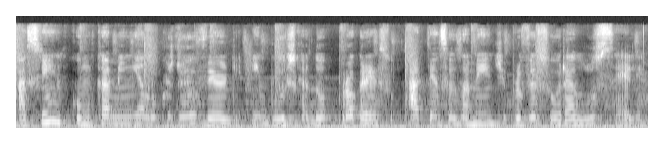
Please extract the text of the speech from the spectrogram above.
assim como caminha Lucas do Rio Verde em busca do progresso. Atenciosamente, professora Lucélia.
